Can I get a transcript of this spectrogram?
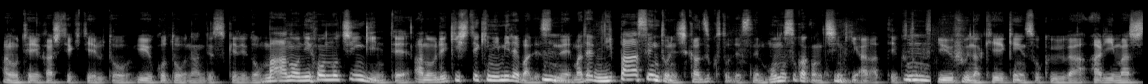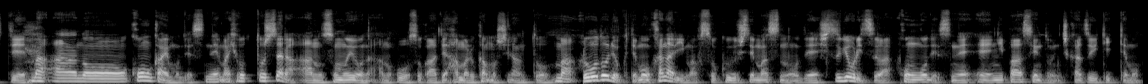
あの、低下してきているということなんですけれど、まあ、あの、日本の賃金って、あの、歴史的に見ればですね、うん、まあ、2%に近づくとですね、ものすごくこの賃金が上がっていくというふうな経験則がありまして、うん、まあ、あの、今回もですね、まあ、ひょっとしたら、あの、そのようなあの法則が当てはまるかもしらんと、まあ、労働力ってもうかなり今不足してますので、失業率は今後ですね、2%に近づいていっても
